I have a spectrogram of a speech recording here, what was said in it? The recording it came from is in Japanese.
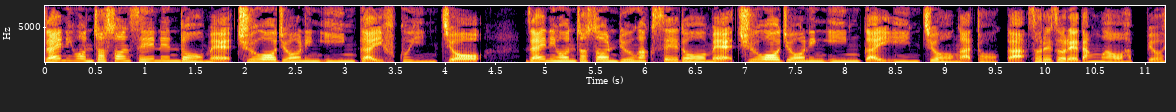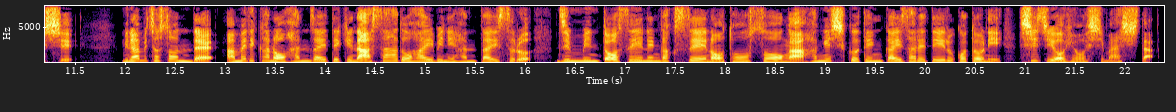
在日本著村青年同盟中央常任委員会副委員長、在日本著村留学生同盟中央常任委員会委員長が10日、それぞれ談話を発表し、南朝村でアメリカの犯罪的なサード配備に反対する人民と青年学生の闘争が激しく展開されていることに支持を表しました。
